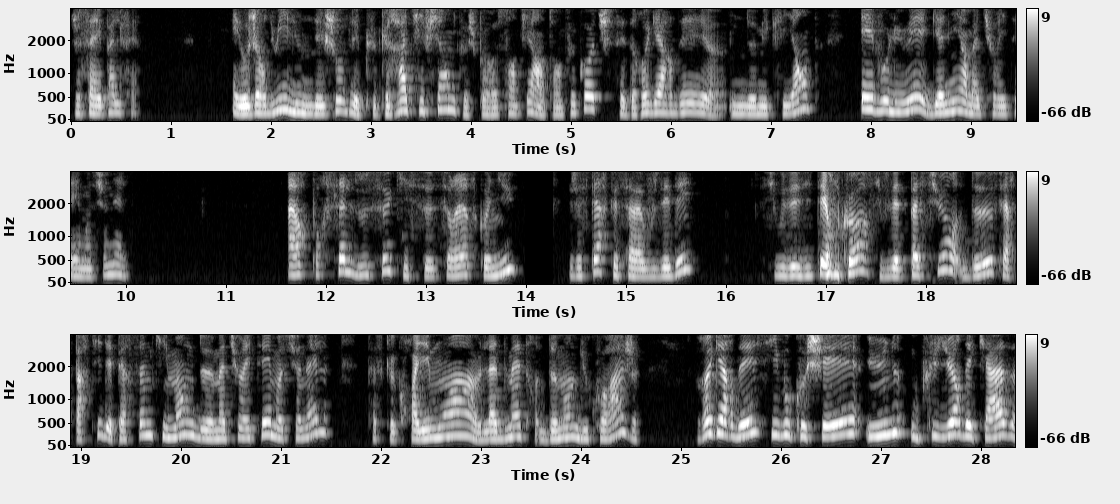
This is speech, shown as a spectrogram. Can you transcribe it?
Je ne savais pas le faire. Et aujourd'hui, l'une des choses les plus gratifiantes que je peux ressentir en tant que coach, c'est de regarder euh, une de mes clientes évoluer et gagner en maturité émotionnelle. Alors pour celles ou ceux qui se seraient reconnus, j'espère que ça va vous aider. Si vous hésitez encore, si vous n'êtes pas sûr de faire partie des personnes qui manquent de maturité émotionnelle, parce que croyez-moi, l'admettre demande du courage, regardez si vous cochez une ou plusieurs des cases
